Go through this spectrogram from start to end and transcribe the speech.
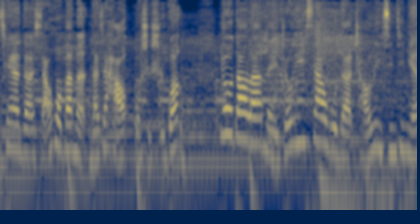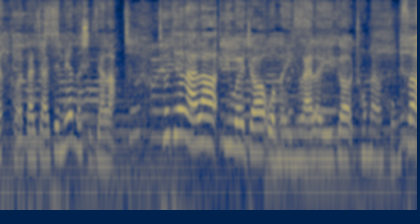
亲爱的小伙伴们，大家好，我是时光。又到了每周一下午的潮令新青年和大家见面的时间了。秋天来了，意味着我们迎来了一个充满红色、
